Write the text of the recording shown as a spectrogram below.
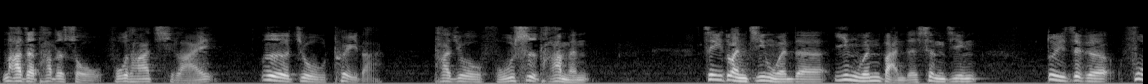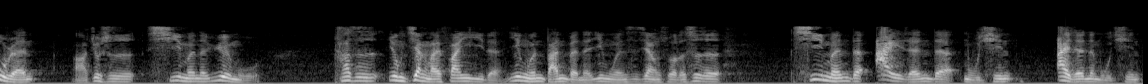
拉着他的手扶他起来，热就退了，他就服侍他们。这一段经文的英文版的圣经对这个妇人。啊，就是西门的岳母，他是用这样来翻译的。英文版本的英文是这样说的：是西门的爱人的母亲，爱人的母亲，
